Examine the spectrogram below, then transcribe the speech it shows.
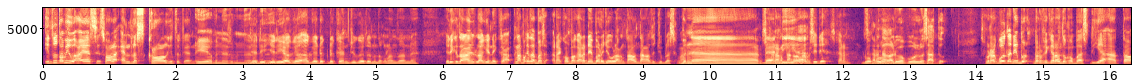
itu tapi bahaya sih soalnya endless scroll gitu kan Iya bener bener. jadi jadi agak agak deg-degan juga tuh untuk nontonnya jadi kita lanjut lagi nih Kak. kenapa kita bahas Rekoba karena dia baru aja ulang tahun tanggal 17 kemarin bener. Dan sekarang dia tanggal berapa sih dia sekarang 20 sekarang tanggal 21 sebenarnya gue tadi ber- berpikiran untuk ngebahas dia atau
